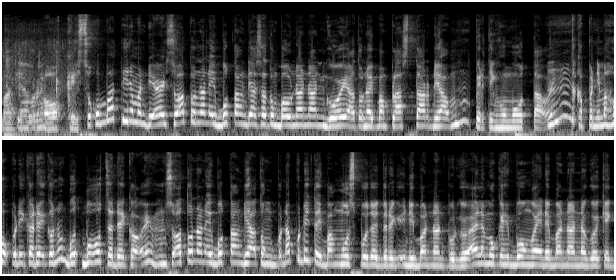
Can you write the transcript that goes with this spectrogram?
Bati na rin. Okay, so kumbati naman di ay. So ato na nay butang dia sa atong bawnanan, Goy. Ato na pang plaster dia. Mm, pirting humuta. Mm, nakapanimaho pa di ka dai kuno buot-buot sa dai ka. Eh, so ato na nay butang dia atong na pud tay bangus pud diri inibanan pud, Goy. Alam mo kay bunga inibanan na Goy kay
